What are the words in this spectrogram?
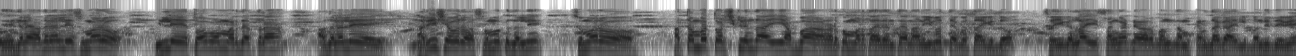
ಇದನ್ನ, ಅದರಲ್ಲಿ ಸುಮಾರು ಇಲ್ಲಿ ತೋಪ ಮರದ ಹತ್ರ, ಅದರಲ್ಲಿ ಹರೀಶ್ ಅವರ ಸಮ್ಮುಖದಲ್ಲಿ ಸುಮಾರು ಹತ್ತೊಂಬತ್ತು ವರ್ಷಗಳಿಂದ ಈ ಹಬ್ಬ ನಡ್ಕೊಂಡ್ ಬರ್ತಾ ಇದೆ ಅಂತ ನಾನು ಇವತ್ತೇ ಗೊತ್ತಾಗಿದ್ದು. ಸೊ ಈಗೆಲ್ಲ ಈ ಸಂಘಟನೆಯವರು ಬಂದು ನಮ್ಮ ಕರೆದಾಗ ಇಲ್ಲಿ ಬಂದಿದ್ದೀವಿ.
